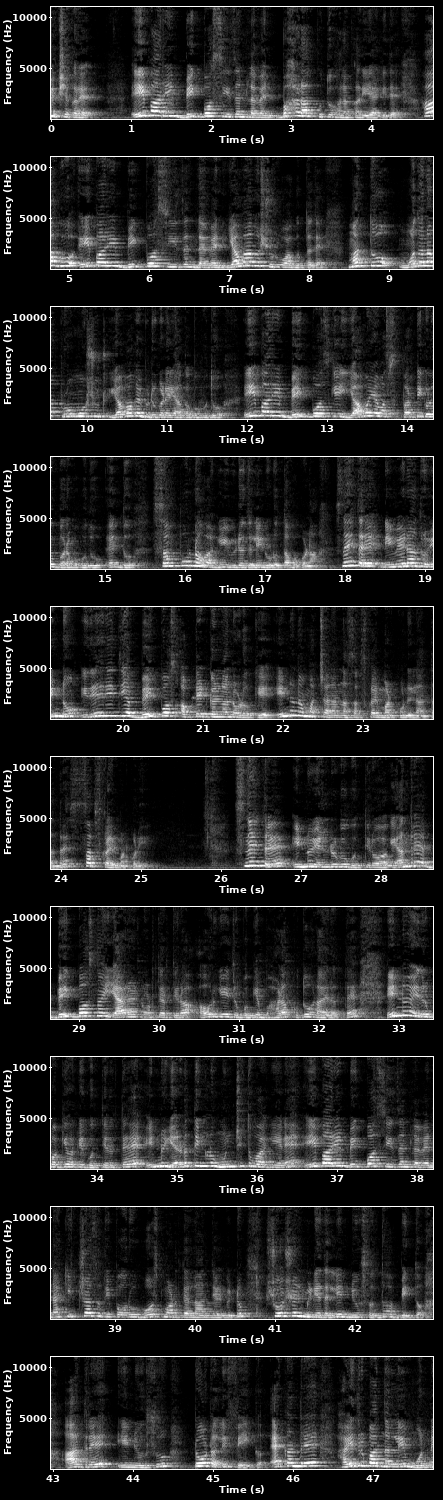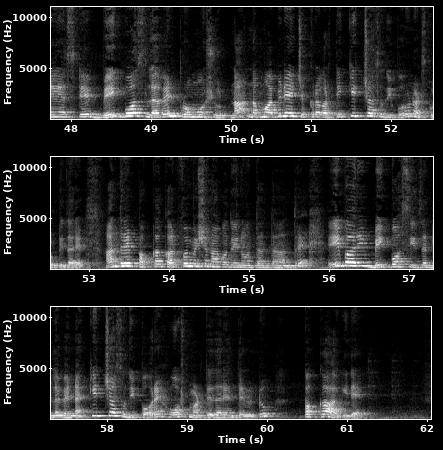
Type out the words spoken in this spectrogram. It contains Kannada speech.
ವೀಕ್ಷಕರೇ, ಈ ಬಾರಿ ಬಿಗ್ ಬಾಸ್ ಸೀಸನ್ ಲೆವೆನ್ ಬಹಳ ಕುತೂಹಲಕಾರಿಯಾಗಿದೆ. ಹಾಗೂ ಈ ಬಾರಿ ಬಿಗ್ ಬಾಸ್ ಸೀಸನ್ ಲೆವೆನ್ ಯಾವಾಗ ಶುರುವಾಗುತ್ತದೆ ಮತ್ತು ಮೊದಲ ಪ್ರೋಮೋ ಶೂಟ್ ಯಾವಾಗ ಬಿಡುಗಡೆಯಾಗಬಹುದು, ಈ ಬಾರಿ ಬಿಗ್ ಬಾಸ್ಗೆ ಯಾವ ಯಾವ ಸ್ಪರ್ಧಿಗಳು ಬರಬಹುದು ಎಂದು ಸಂಪೂರ್ಣವಾಗಿ ವಿಡಿಯೋದಲ್ಲಿ ನೋಡುತ್ತಾ ಹೋಗೋಣ. ಸ್ನೇಹಿತರೆ, ನೀವೇನಾದರೂ ಇನ್ನೂ ಇದೇ ರೀತಿಯ ಬಿಗ್ ಬಾಸ್ ಅಪ್ಡೇಟ್ಗಳನ್ನ ನೋಡೋಕೆ ಇನ್ನು ನಮ್ಮ ಚಾನಲ್ನ ಸಬ್ಸ್ಕ್ರೈಬ್ ಮಾಡ್ಕೊಂಡಿಲ್ಲ ಅಂತಂದ್ರೆ ಸಬ್ಸ್ಕ್ರೈಬ್ ಮಾಡ್ಕೊಳ್ಳಿ. ಸ್ನೇಹಿತರೆ, ಇನ್ನು ಎಲ್ರಿಗೂ ಗೊತ್ತಿರೋ ಹಾಗೆ, ಅಂದ್ರೆ ಬಿಗ್ ಬಾಸ್ನ ಯಾರ್ಯಾರು ನೋಡ್ತಾ ಇರ್ತೀರಾ ಅವ್ರಿಗೆ ಇದ್ರ ಬಗ್ಗೆ ಬಹಳ ಕುತೂಹಲ ಇರುತ್ತೆ. ಇನ್ನು ಇದ್ರ ಬಗ್ಗೆ ಅವ್ರಿಗೆ ಗೊತ್ತಿರುತ್ತೆ. ಇನ್ನು ಎರಡು ತಿಂಗಳು ಮುಂಚಿತವಾಗಿಯೇ ಈ ಬಾರಿ ಬಿಗ್ ಬಾಸ್ ಸೀಸನ್ ಲೆವೆನ್ನ ಕಿಚ್ಚಾ ಸುದೀಪ್ ಅವರು ಹೋಸ್ಟ್ ಮಾಡ್ತಿಲ್ಲ ಅಂತ ಹೇಳ್ಬಿಟ್ಟು ಸೋಷಿಯಲ್ ಮೀಡಿಯಾದಲ್ಲಿ ನ್ಯೂಸ್ ಒಂದು ಹಬ್ಬಿತ್ತು. ಆದರೆ ಈ ನ್ಯೂಸು ಟೋಟಲಿ ಫೇಕ್. ಯಾಕಂದ್ರೆ ಹೈದರಾಬಾದ್ನಲ್ಲಿ ಮೊನ್ನೆಯಷ್ಟೇ ಬಿಗ್ ಬಾಸ್ ಲೆವೆನ್ ಪ್ರೊಮೋ ಶೂಟ್ನ ನಮ್ಮ ಅಭಿನಯ ಚಕ್ರವರ್ತಿ ಕಿಚ್ಚ ಸುದೀಪ್ ಅವರು ನಡೆಸ್ಕೊಟ್ಟಿದ್ದಾರೆ. ಅಂದ್ರೆ ಪಕ್ಕ ಕನ್ಫರ್ಮೇಶನ್ ಆಗೋದೇನು ಅಂತ ಅಂದ್ರೆ ಈ ಬಾರಿ ಬಿಗ್ ಬಾಸ್ ಸೀಸನ್ ಲೆವೆನ್ನ ಕಿಚ್ಚ ಸುದೀಪ್ ಅವರೇ ಹೋಸ್ಟ್ ಮಾಡ್ತಿದ್ದಾರೆ ಅಂತ ಹೇಳ್ಬಿಟ್ಟು ಪಕ್ಕ ಆಗಿದೆ.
